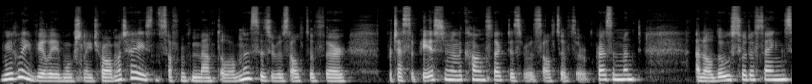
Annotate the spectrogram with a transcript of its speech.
really, really emotionally traumatized and suffering from mental illness as a result of their participation in the conflict, as a result of their imprisonment, and all those sort of things.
